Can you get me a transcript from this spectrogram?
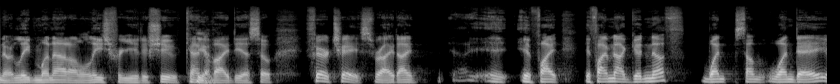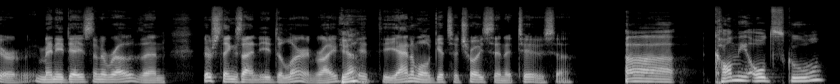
know, leading one out on a leash for you to shoot kind yeah. of idea. So fair chase, right? I, if I, if I'm not good enough one, some, one day or many days in a row, then there's things I need to learn, right? Yeah. It, the animal gets a choice in it too. So, uh, call me old school,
